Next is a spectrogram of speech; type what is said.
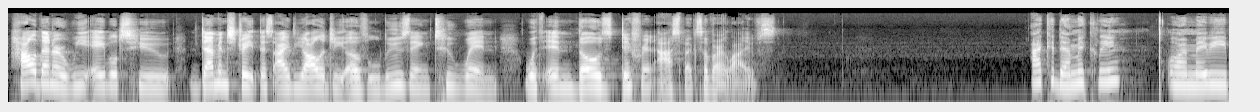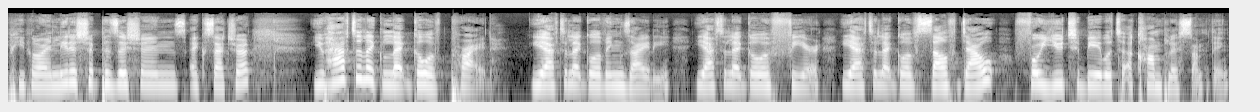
how then are we able to demonstrate this ideology of losing to win within those different aspects of our lives? Academically or maybe people are in leadership positions etc you have to like let go of pride You have to let go of anxiety. You have to let go of fear. You have to let go of self doubt for you to be able to accomplish something.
